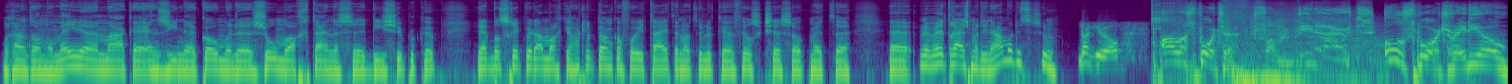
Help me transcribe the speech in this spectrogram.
We gaan het allemaal meemaken en zien komende zondag tijdens die Supercup. Red Bull Schikweer, mag ik je hartelijk danken voor je tijd. En natuurlijk veel succes ook met, met Reis met Dynamo dit seizoen. Dankjewel. Alle sporten van binnenuit. All Sport Radio.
